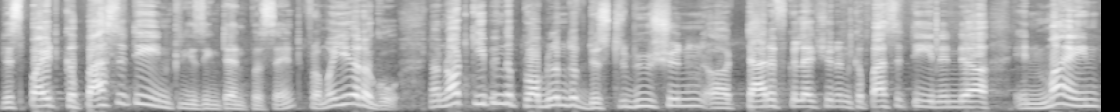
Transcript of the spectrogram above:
despite capacity increasing 10% from a year ago. Now, not keeping the problems of distribution, uh, tariff collection and capacity in India in mind,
